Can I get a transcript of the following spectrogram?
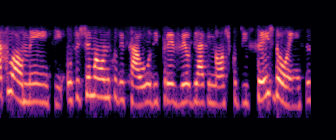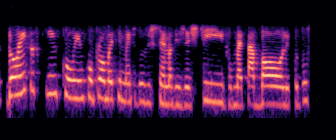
Atualmente, o Sistema Único de Saúde prevê o diagnóstico de seis doenças, doenças que incluem comprometimento do sistema digestivo, metabólico, do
